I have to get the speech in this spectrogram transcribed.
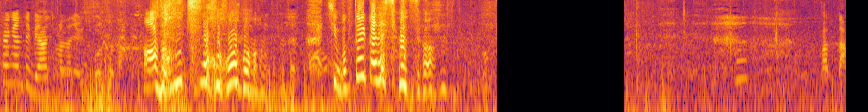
형이한테 미안하지만 난 여기서 먹을 거다. 아 너무 추워. 지금 목도리까지 했으면서. 맞다.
